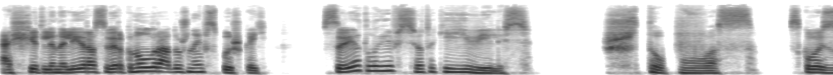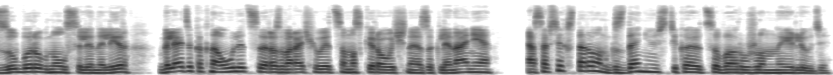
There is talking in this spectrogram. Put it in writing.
а щит Ленелира сверкнул радужной вспышкой. Светлые все-таки явились. «Чтоб вас!» Сквозь зубы ругнулся Ленелир, глядя, как на улице разворачивается маскировочное заклинание, а со всех сторон к зданию стекаются вооруженные люди.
